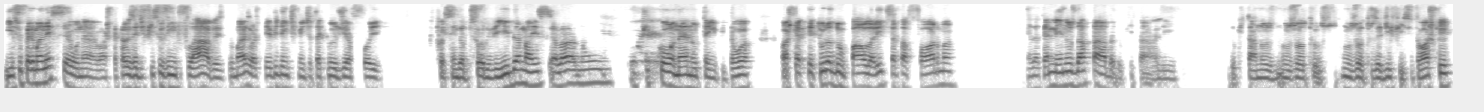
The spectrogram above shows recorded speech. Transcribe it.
isso permaneceu, né? Eu acho que aqueles edifícios infláveis e tudo mais, eu acho que evidentemente a tecnologia foi foi sendo absorvida, mas ela não ficou, né, no tempo. Então, eu, eu acho que a arquitetura do Paulo ali, de certa forma, ela é até menos datada do que está ali, do que está nos, nos, outros, nos outros edifícios. Então, acho que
